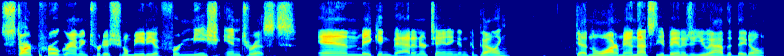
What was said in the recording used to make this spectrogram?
start programming traditional media for niche interests and making that entertaining and compelling, dead in the water, man. That's the advantage that you have that they don't.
